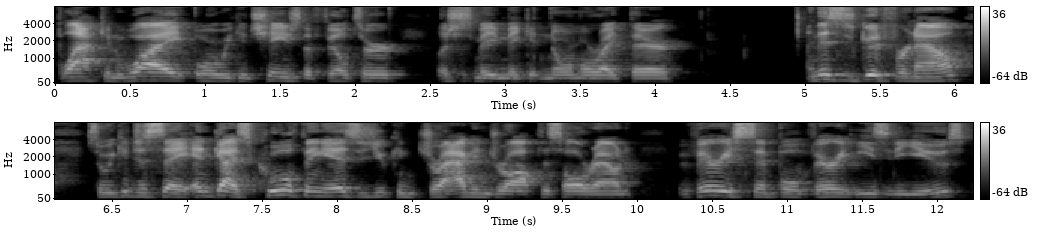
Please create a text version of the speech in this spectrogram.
black and white or we can change the filter. Let's just maybe make it normal right there and this is good for now. So we can just say and guys cool thing is is you can drag and drop this all around. Very simple very easy to use.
